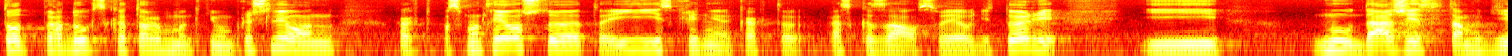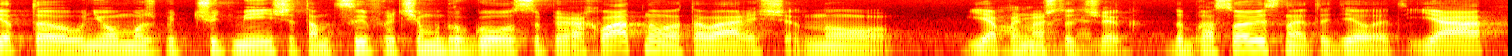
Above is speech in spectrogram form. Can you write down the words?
тот продукт, с которым мы к нему пришли, он как-то посмотрел, что это, и искренне как-то рассказал своей аудитории. И ну, даже если там где-то у него, может быть, чуть меньше там цифры, чем у другого суперохватного товарища, но я Он понимаю, что человек добросовестно это делает, я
